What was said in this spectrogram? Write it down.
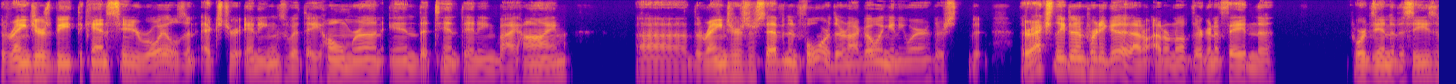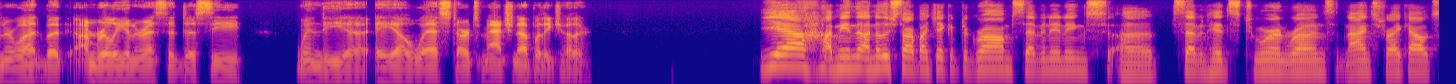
The Rangers beat the Kansas City Royals in extra innings with a home run in the tenth inning by Heim. Uh, the Rangers are seven and four. They're not going anywhere. They're they're actually doing pretty good. I don't I don't know if they're going to fade in the towards the end of the season or what, but I'm really interested to see when the uh, AL West starts matching up with each other. Yeah, I mean another start by Jacob DeGrom, seven innings, uh, seven hits, two earned runs, nine strikeouts.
